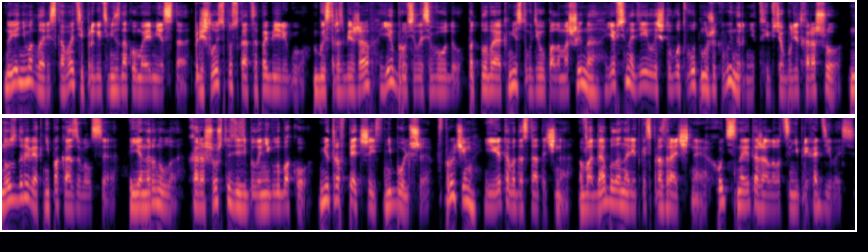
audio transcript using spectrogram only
но я не могла рисковать и прыгать в незнакомое место. Пришлось спускаться по берегу. Быстро сбежав, я бросилась в воду. Подплывая к месту, где упала машина, я все надеялась, что вот-вот мужик вынырнет, и все будет хорошо. Но здоровяк не показывался. Я нырнула. Хорошо, что здесь было не глубоко. Метров 5-6, не больше. Впрочем, и этого достаточно. Вода была на редкость прозрачная, хоть на это жаловаться не приходилось.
